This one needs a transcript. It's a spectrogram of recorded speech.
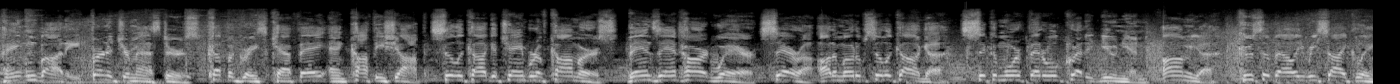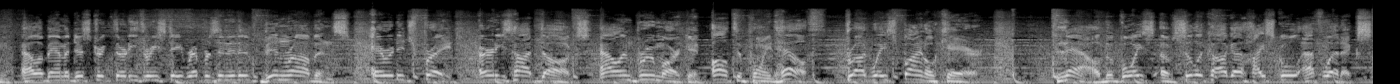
Paint and Body, Furniture Masters, Cup of Grace Cafe and Coffee Shop, Sylacauga Chamber of Commerce, Van Zant Hardware, Sarah Automotive Sylacauga, Sycamore Federal Credit Union, Amya, Coosa Valley Recycling, Alabama District 33 State Representative Ben Robbins, Heritage Freight, Ernie's Hot Dogs, Allen Brew Market, AltaPointe Health, Broadway Spinal Care. Now, the voice of Sylacauga High School Athletics,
